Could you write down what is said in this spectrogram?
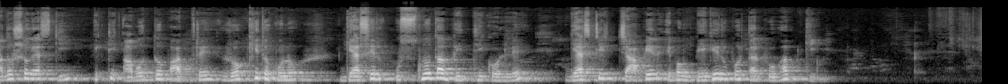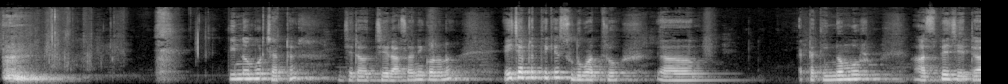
আদর্শ গ্যাস কি একটি আবদ্ধ পাত্রে রক্ষিত কোনো গ্যাসের উষ্ণতা বৃদ্ধি করলে গ্যাসটির চাপের এবং বেগের উপর তার প্রভাব কী? তিন নম্বর চ্যাপ্টার, যেটা হচ্ছে রাসায়নিক গণনা, এই চ্যাপ্টার থেকে শুধুমাত্র একটা তিন নম্বর আসবে যেটা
